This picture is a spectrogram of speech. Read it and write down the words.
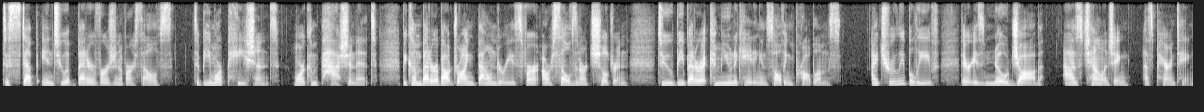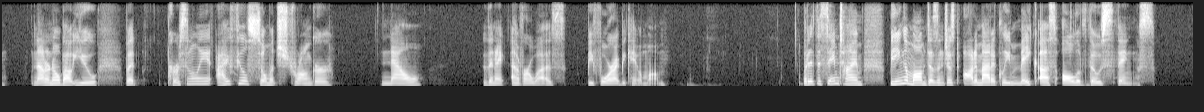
to step into a better version of ourselves, to be more patient, more compassionate, become better about drawing boundaries for ourselves and our children, to be better at communicating and solving problems. I truly believe there is no job as challenging as parenting. And I don't know about you, but personally, I feel so much stronger now than I ever was before I became a mom. But at the same time, being a mom doesn't just automatically make us all of those things.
